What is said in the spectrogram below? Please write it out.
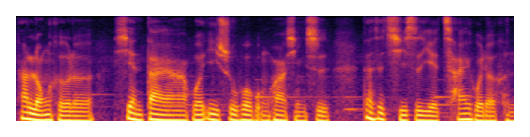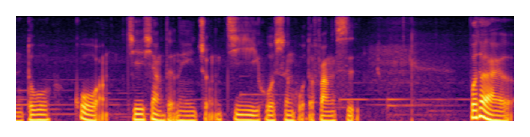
它融合了。现代啊，或艺术或文化形式，但是其实也拆毁了很多过往街巷的那一种记忆或生活的方式。波特莱尔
